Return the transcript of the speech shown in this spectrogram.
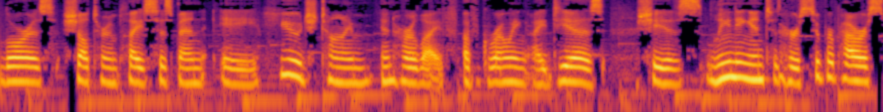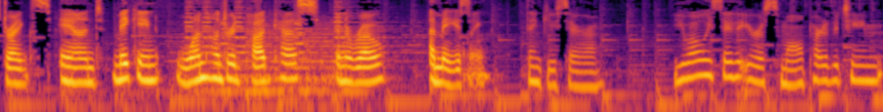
Laura's shelter in place has been a huge time in her life of growing ideas. She is leaning into her superpower strengths and making 100 podcasts in a row amazing. Thank you, Sarah. You always say that you're a small part of the team,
